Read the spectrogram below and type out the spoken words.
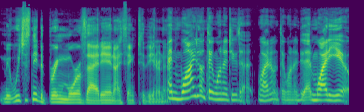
I mean, we just need to bring more of that in, I think, to the internet. And why don't they want to do that? Why don't they want to do that? And why do you?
